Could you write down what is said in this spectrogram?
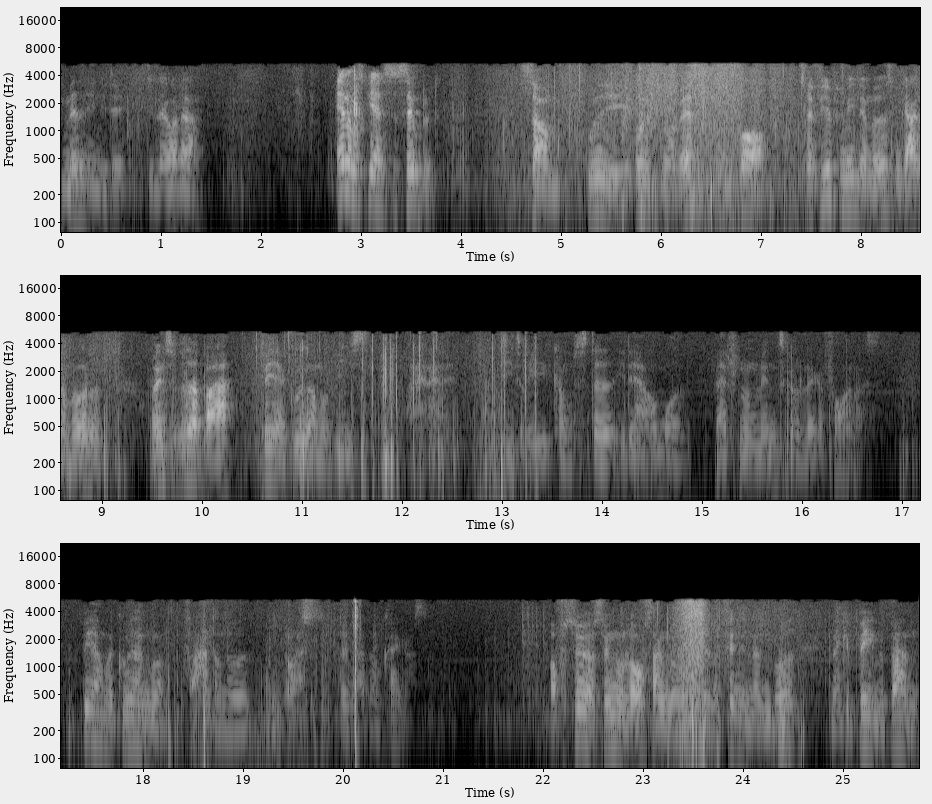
med ind i det, de laver der. Eller måske er det så simpelt, som ude i Odense Nordvest, hvor tre fire familier mødes en gang om måneden, og indtil videre bare beder Gud om at vise, at dit rige kommer til stede i det her område. Hvad er det for nogle mennesker, du lægger foran os? Bed om, at Gud han må forandre noget i os og i verden omkring os. Og forsøg at synge nogle lovsange med ungerne, eller finde en eller anden måde, man kan bede med børnene.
